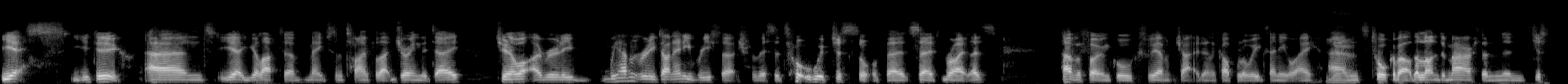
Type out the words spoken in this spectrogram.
Yes, you do, and yeah, you'll have to make some time for that during the day. Do you know what? I really we haven't really done any research for this at all. We've just sort of said, right, let's have a phone call because we haven't chatted in a couple of weeks anyway, yeah. and talk about the London Marathon and just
